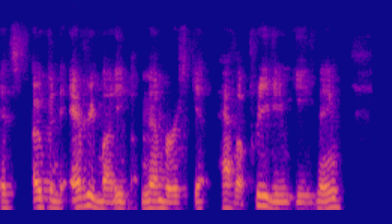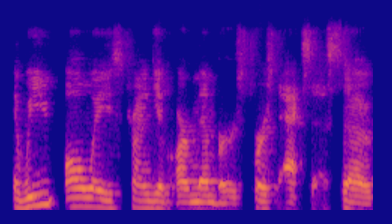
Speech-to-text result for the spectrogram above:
it's open to everybody, but members get have a preview evening. And we always try and give our members first access. So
